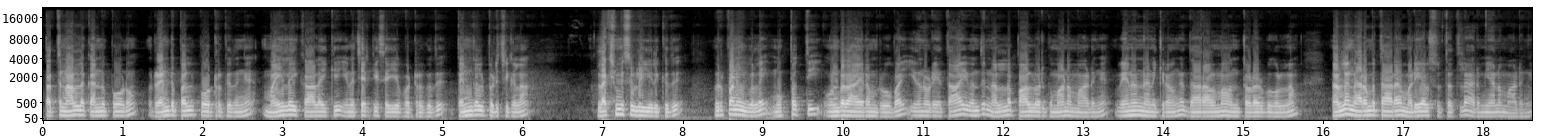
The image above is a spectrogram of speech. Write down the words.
பத்து நாளில் கண்ணு போடும். ரெண்டு பல் போட்டிருக்குதுங்க. மயிலை காலைக்கு இனச்சேர்க்கை செய்யப்பட்டிருக்குது. பெண்கள் பிடிச்சிக்கலாம். லக்ஷ்மி சுழி இருக்குது. விற்பனை விலை முப்பத்தி ஒன்பதாயிரம் ரூபாய். இதனுடைய தாய் வந்து நல்ல பால் வர்க்கமான மாடுங்க. வேணும்னு நினைக்கிறவங்க தாராளமாக வந்து தொடர்பு கொள்ளலாம். நல்ல நரம்பு தார மடியால் சுத்தத்தில் அருமையான மாடுங்க.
